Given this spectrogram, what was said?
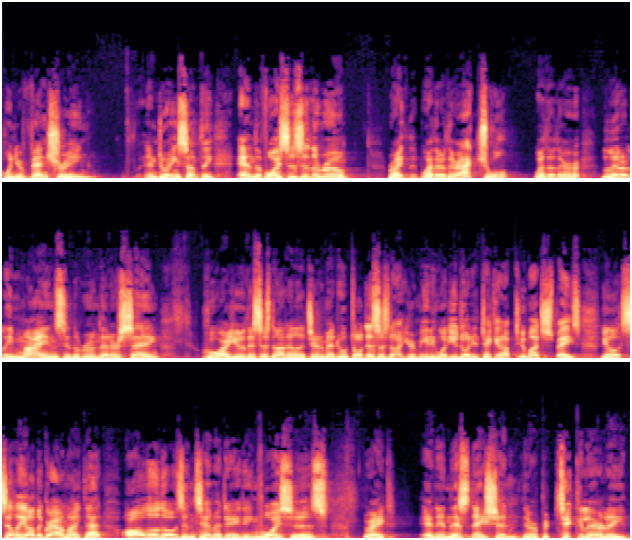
when you're venturing and doing something, and the voices in the room, right, whether they're actual, whether they're literally minds in the room that are saying, who are you? This is not illegitimate. Who told this is not your meeting? What are you doing? You're taking up too much space. You look silly on the ground like that. All of those intimidating voices, right? And in this nation, they're particularly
